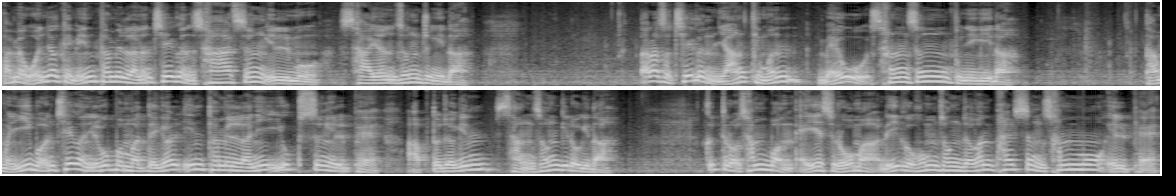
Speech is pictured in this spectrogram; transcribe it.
반면 원정팀 인터밀란은 최근 4승 1무 4연승 중이다. 따라서 최근 양 팀은 매우 상승 분위기이다. 다음은 2번 최근 7번 맞대결 인터밀란이 6승 1패 압도적인 상승 기록이다. 끝으로 3번 AS 로마 리그 홈 성적은 8승 3무 1패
